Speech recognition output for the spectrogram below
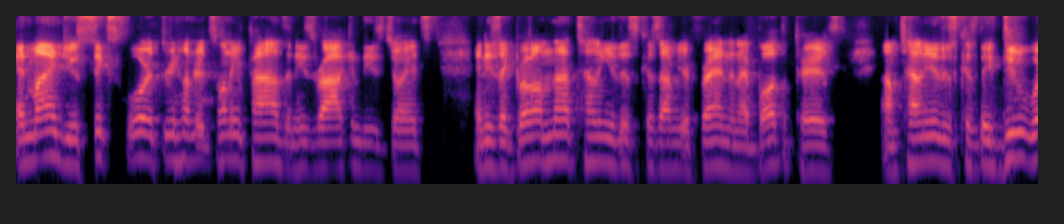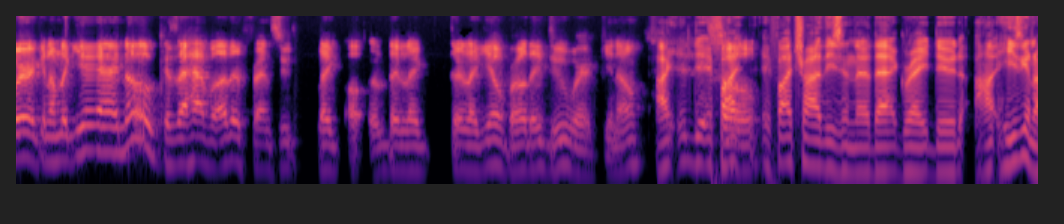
And mind you 6'4 320 pounds and he's rocking these joints. And he's like bro i'm not telling you this because i'm your friend and i bought the pairs. I'm telling you this because they do work. And I'm like, yeah, I know, because I have other friends who like oh, they're like they're like, yo, bro, they do work, you know? I if So- I if I try these and they're that great, dude, I, he's gonna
